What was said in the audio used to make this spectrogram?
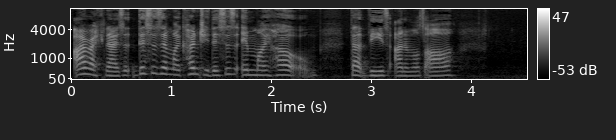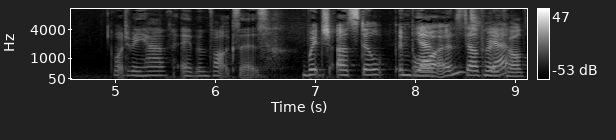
I recognize it. This is in my country, this is in my home that these animals are. What do we have? Urban foxes. Which are still important. Yeah, still pretty Yeah. cool.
